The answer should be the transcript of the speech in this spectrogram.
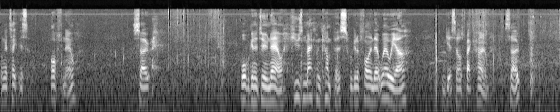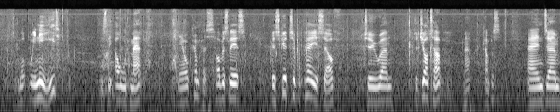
going to take this off now. So, what we're going to do now, using map and compass, we're going to find out where we are and get ourselves back home. So, what we need is the old map the old compass. Obviously it's it's good to prepare yourself to um, to jot up map, compass and um,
